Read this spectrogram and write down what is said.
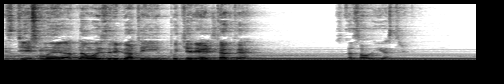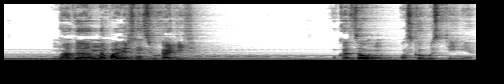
«Здесь мы одного из ребят и потеряли тогда», — сказал Ястреб. Надо на поверхность выходить. Указал он Москову стене.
